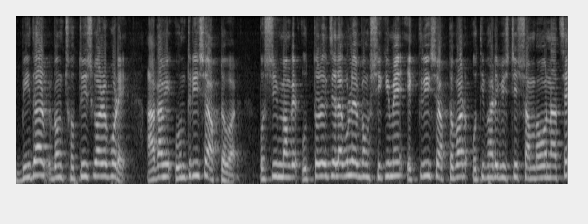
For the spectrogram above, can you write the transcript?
বিদর্ভ এবং ছত্তিশগড়ের উপরে আগামী উনত্রিশে অক্টোবর। পশ্চিমবঙ্গের উত্তরের জেলাগুলো এবং সিকিমে একত্রিশে অক্টোবর অতি ভারী বৃষ্টির সম্ভাবনা আছে।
